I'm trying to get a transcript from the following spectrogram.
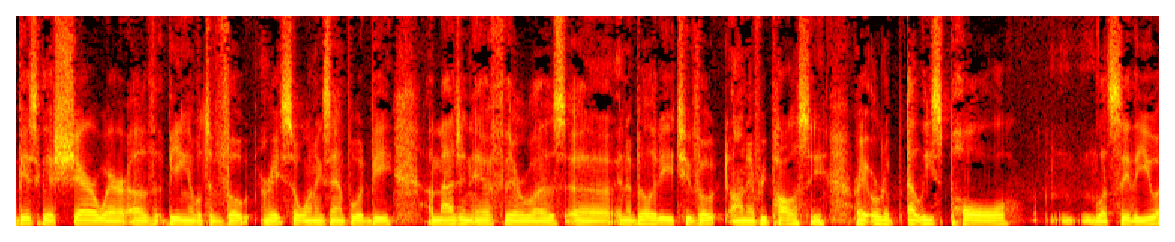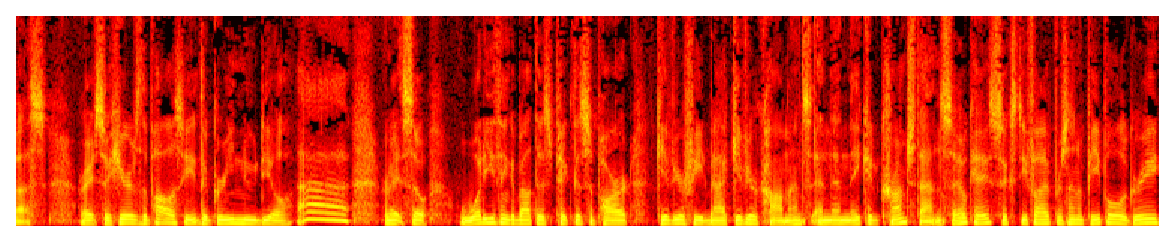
basically a shareware of being able to vote, right? So one example would be imagine if there was uh, an ability to vote on every policy, right? Or to at least poll let's say the US, right? So here's the policy, the Green New Deal. Ah, right? So what do you think about this? Pick this apart, give your feedback, give your comments, and then they could crunch that and say, okay, 65% of people agree,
